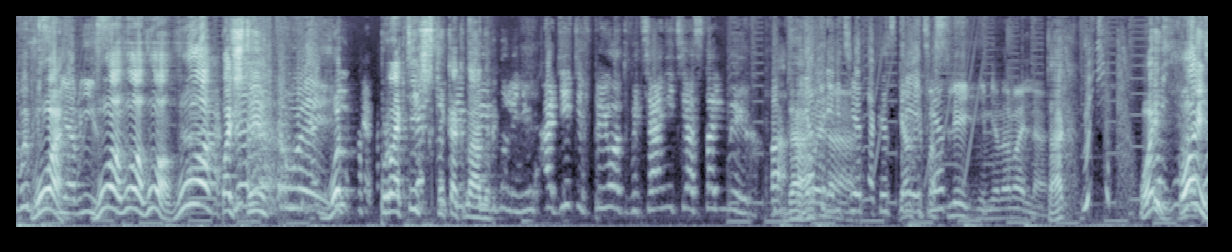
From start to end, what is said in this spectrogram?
Во, меня вниз? во, во, во, во, почти. Вот практически как надо. Не уходите вперед, вы тянете остальных. А, Да. Я третья, так и Я третья. последний, мне нормально. Так. Ой, ой,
